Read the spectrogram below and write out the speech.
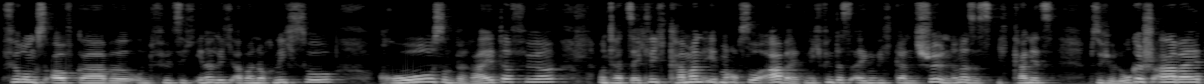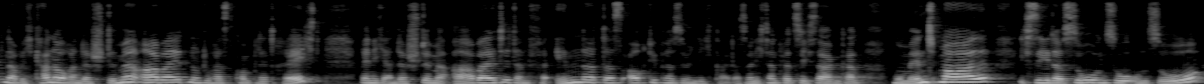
Führungsaufgabe und fühlt sich innerlich aber noch nicht so groß und bereit dafür. Und tatsächlich kann man eben auch so arbeiten. Ich finde das eigentlich ganz schön. Ne? Also ich kann jetzt psychologisch arbeiten, aber ich kann auch an der Stimme arbeiten und du hast komplett recht. Wenn ich an der Stimme arbeite, dann verändert das auch die Persönlichkeit. Also wenn ich dann plötzlich sagen kann, Moment mal, ich sehe das so und so und so,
